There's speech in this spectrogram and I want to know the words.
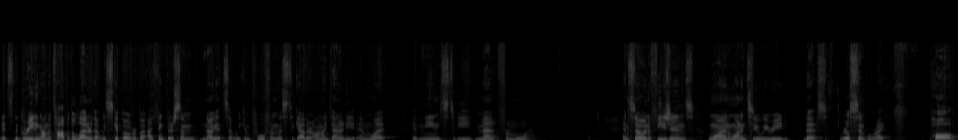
it's the greeting on the top of the letter that we skip over, but I think there's some nuggets that we can pull from this together on identity and what it means to be meant for more. And so in Ephesians 1 1 and 2, we read this. Real simple, right? Paul,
